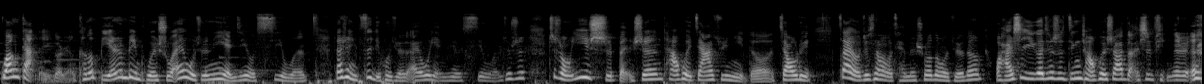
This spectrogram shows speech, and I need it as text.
观感的一个人，可能别人并不会说，哎，我觉得你眼睛有细纹，但是你自己会觉得，哎，我眼睛有细纹，就是这种意识本身，它会加剧你的焦虑。再有，就像我前面说的，我觉得我还是一个就是经常会刷短视频的人，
